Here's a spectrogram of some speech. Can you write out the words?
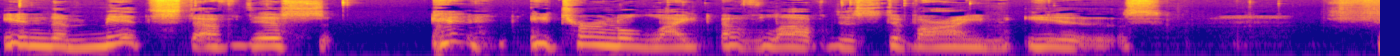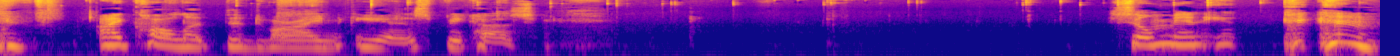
in the midst of this eternal light of love, this divine is. I call it the divine is because so many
